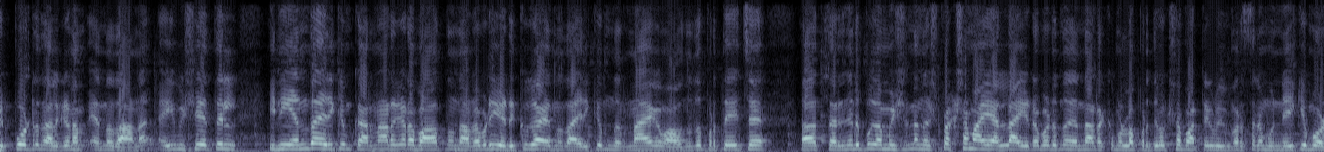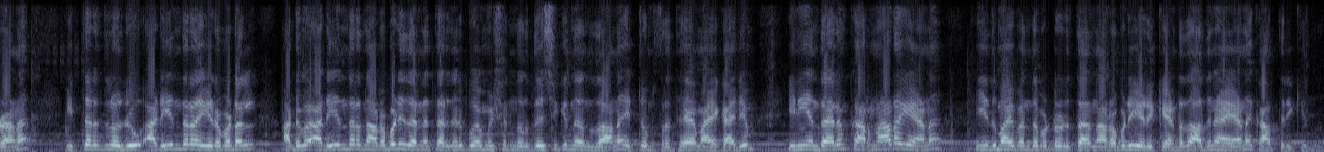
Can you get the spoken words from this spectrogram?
റിപ്പോർട്ട് നൽകണം എന്നതാണ്. ഈ വിഷയത്തിൽ ഇനി എന്തായിരിക്കും കർണാടകയുടെ ഭാഗത്ത് നടപടിയെടുക്കുക എന്നതായിരിക്കും നിർണായകമാവുന്നത്. പ്രത്യേകിച്ച് തെരഞ്ഞെടുപ്പ് കമ്മീഷന്റെ നിഷ്പക്ഷമായി അല്ല ഇടപെടുന്നത് എന്നടക്കമുള്ള പ്രതിപക്ഷ പാർട്ടികൾ വിമർശനം ഉന്നയിക്കുമ്പോഴാണ് ഇത്തരത്തിലൊരു അടിയന്തര ഇടപെടൽ അടിയന്തര നടപടി തന്നെ തെരഞ്ഞെടുപ്പ് കമ്മീഷൻ നിർദ്ദേശിക്കുന്നത് എന്നതാണ് ഏറ്റവും ശ്രദ്ധേയമായ കാര്യം. ഇനി എന്തായാലും കർണാടകയാണ് ഇതുമായി ബന്ധപ്പെട്ട ഒരു നടപടിയെടുക്കേണ്ടത്. അതിനായാണ് കാത്തിരിക്കുന്നത്.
